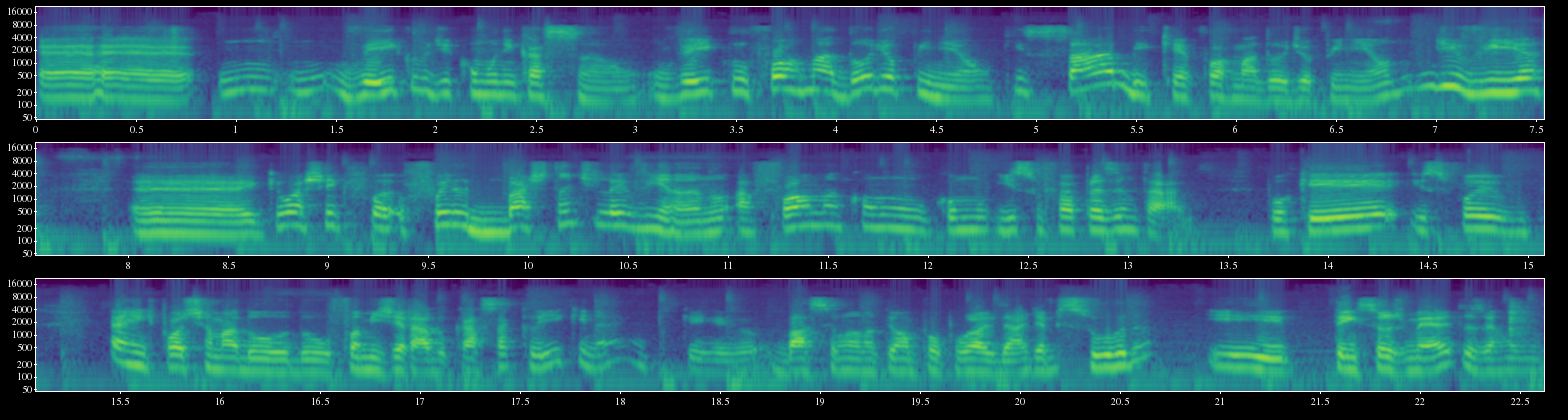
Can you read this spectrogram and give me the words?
é, um, um veículo de comunicação, um veículo formador de opinião, que sabe que é formador de opinião, não devia. é, que eu achei que foi, foi bastante leviano a forma como, como isso foi apresentado. Porque isso foi. A gente pode chamar do, do famigerado caça-clique, né? Porque o Barcelona tem uma popularidade absurda e tem seus méritos, é um,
